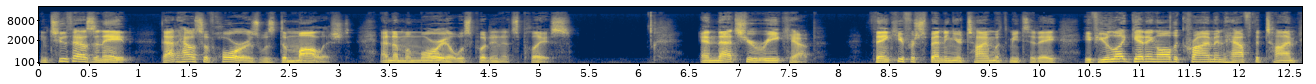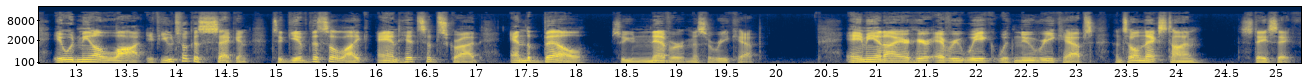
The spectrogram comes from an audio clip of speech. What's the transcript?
In 2008, that house of horrors was demolished and a memorial was put in its place. And that's your recap. Thank you for spending your time with me today. If you like getting all the crime in half the time, it would mean a lot if you took a second to give this a like and hit subscribe and the bell so you never miss a recap. Amy and I are here every week with new recaps. Until next time, stay safe.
